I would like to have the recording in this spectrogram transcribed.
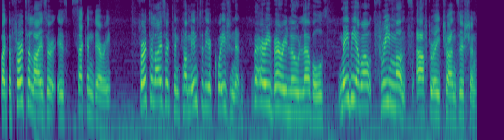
but the fertilizer is secondary. Fertilizer can come into the equation at very, very low levels, maybe about three months after a transition.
